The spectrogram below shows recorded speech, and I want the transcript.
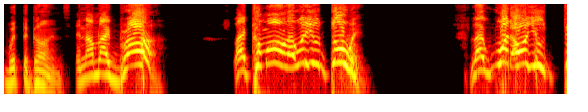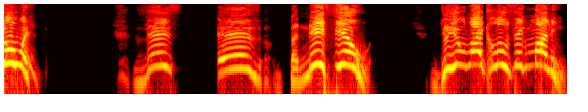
with the guns. And I'm like, bruh, like, come on, like, what are you doing? Like, what are you doing? This is beneath you. Do you like losing money?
